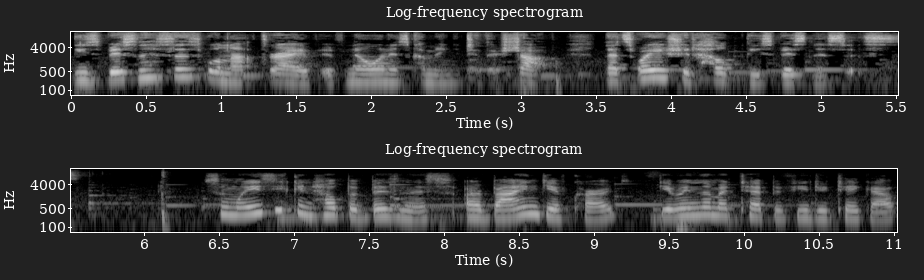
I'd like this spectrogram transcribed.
These businesses will not thrive if no one is coming into their shop. That's why you should help these businesses. Some ways you can help a business are buying gift cards, giving them a tip if you do takeout,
